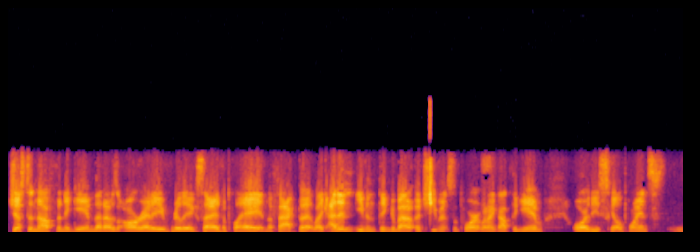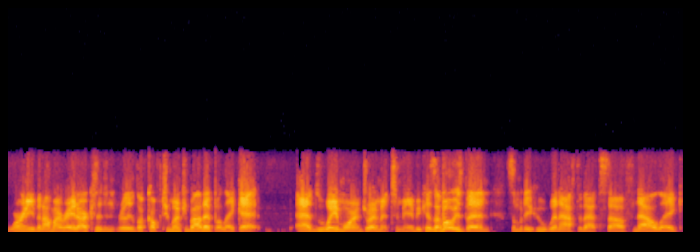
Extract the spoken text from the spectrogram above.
just enough in a game that I was already really excited to play, and the fact that like I didn't even think about achievement support when I got the game, or these skill points weren't even on my radar because I didn't really look up too much about it, but like it adds way more enjoyment to me because I've always been somebody who went after that stuff. Now, like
